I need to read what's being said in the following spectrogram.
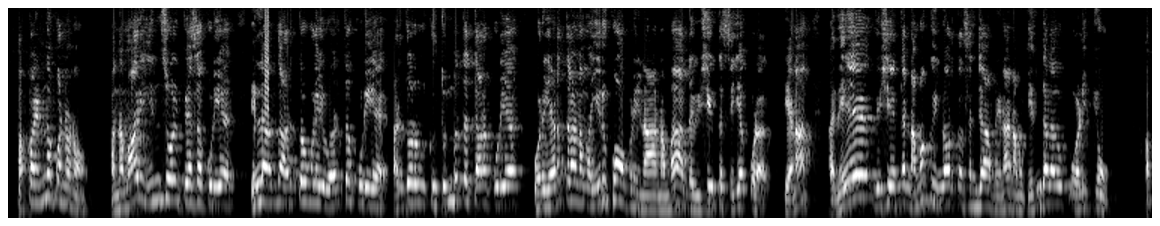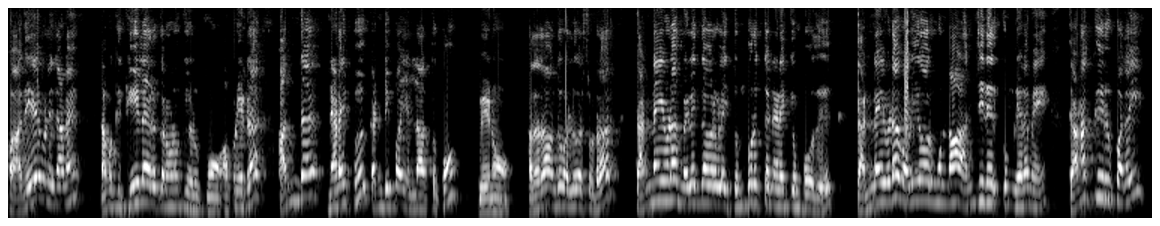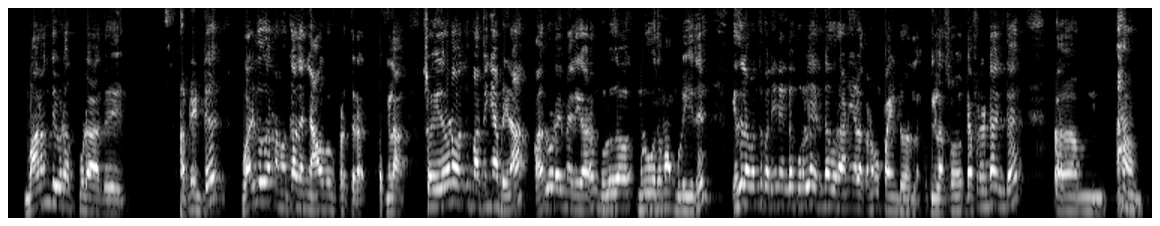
அப்ப என்ன பண்ணணும்? அந்த மாதிரி இன்சொல் பேசக்கூடிய இல்லை வந்து அடுத்தவங்களை வருத்தக்கூடிய அடுத்தவர்களுக்கு துன்பத்தை தரக்கூடிய ஒரு இடத்துல நம்ம இருக்கோம் அப்படின்னா நம்ம அந்த விஷயத்த செய்யக்கூடாது. ஏன்னா அதே விஷயத்த நமக்கு இன்னொருத்தன் செஞ்சா அப்படின்னா நமக்கு எந்த அளவுக்கு வலிக்கும்? அப்போ அதே வழிதானே நமக்கு கீழே இருக்கிறவனுக்கு இருக்கும் அப்படின்ற அந்த நினைப்பு கண்டிப்பாக எல்லாத்துக்கும் வேணும். அதை தான் வந்து வள்ளுவர் சொல்றார் தன்னை விட மெலிந்தவர்களை துன்புறுத்த நினைக்கும் போது தன்னை விட வலியோர் முன்னால் அஞ்சி நிற்கும் நிலைமை தனக்கு இருப்பதை மறந்து விடக்கூடாது அப்படின்ட்டு வள்ளுவர் நமக்கு அதை ஞாபகப்படுத்துறார். ஓகேங்களா? ஸோ இதோட வந்து பார்த்தீங்க அப்படின்னா அருளுடைமை அதிகாரம் முழுத முழுவதுமாக முடியுது. இதில் வந்து பார்த்தீங்கன்னா இந்த குரலில் எந்த ஒரு அணி இலக்கணமும் பயின்று வரல. ஓகேங்களா? ஸோ டெஃபினட்டாக இந்த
